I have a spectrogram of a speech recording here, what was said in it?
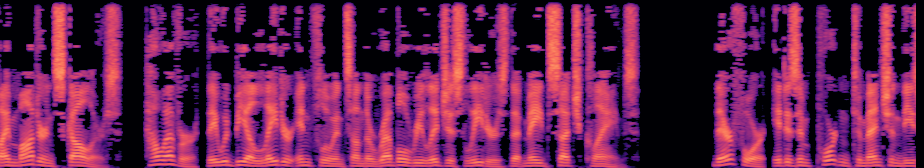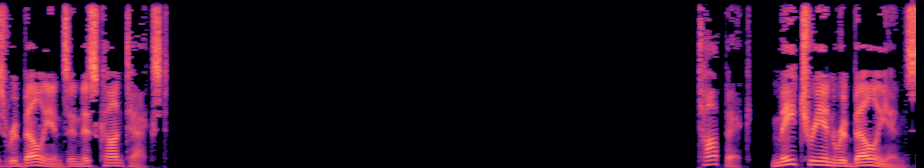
by modern scholars. However, they would be a later influence on the rebel religious leaders that made such claims. Therefore, it is important to mention these rebellions in this context. Maitreyan rebellions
